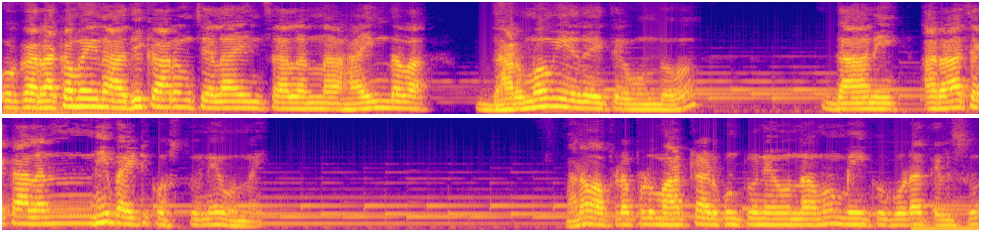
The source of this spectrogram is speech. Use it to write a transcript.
ఒక రకమైన అధికారం చెలాయించాలన్న హైందవ ధర్మం ఏదైతే ఉందో దాని అరాచకాలన్నీ బయటికి వస్తూనే ఉన్నాయి. మనం అప్పుడప్పుడు మాట్లాడుకుంటూనే ఉన్నాము మీకు కూడా తెలుసు.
